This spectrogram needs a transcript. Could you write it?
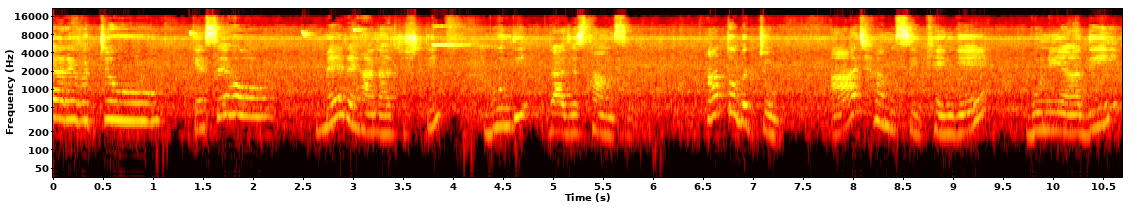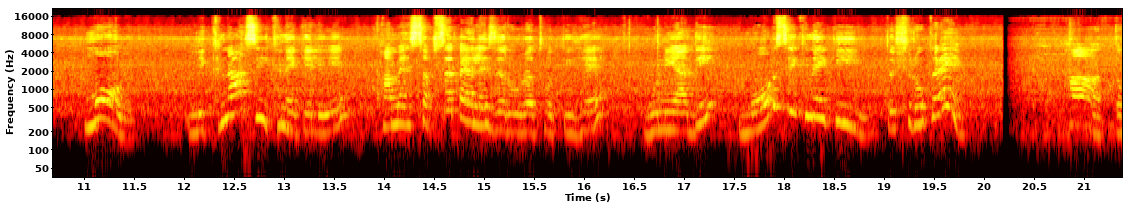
प्यारे बच्चों, कैसे हो? मैं रेहाना चिश्ती, बूंदी राजस्थान से। हाँ तो बच्चों, आज हम सीखेंगे बुनियादी मोड़। लिखना सीखने के लिए हमें सबसे पहले ज़रूरत होती है बुनियादी मोड़ सीखने की। तो शुरू करें। हाँ तो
